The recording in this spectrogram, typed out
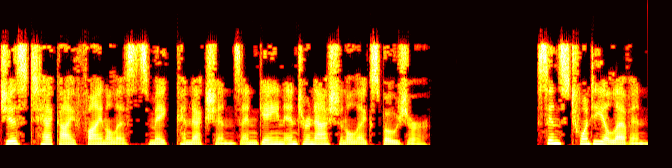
GIST Tech I finalists make connections and gain international exposure. Since 2011,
